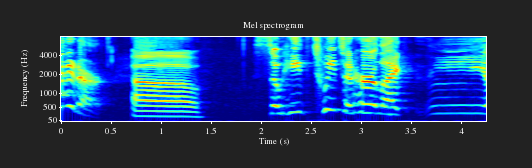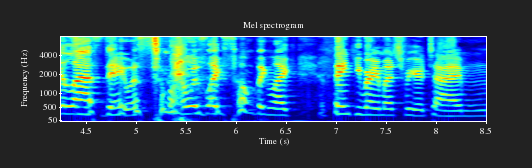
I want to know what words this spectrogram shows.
editor. Oh. So he tweets at her like, "Your last day was tomorrow." was like something like, "Thank you very much for your time."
